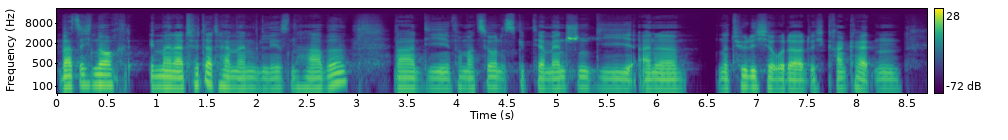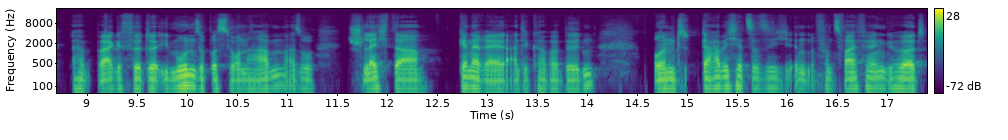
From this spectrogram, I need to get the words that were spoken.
Was ich noch in meiner Twitter-Timeline gelesen habe, war die Information, es gibt ja Menschen, die eine natürliche oder durch Krankheiten herbeigeführte Immunsuppression haben, also schlechter generell Antikörper bilden. Und da habe ich jetzt tatsächlich von zwei Fällen gehört,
